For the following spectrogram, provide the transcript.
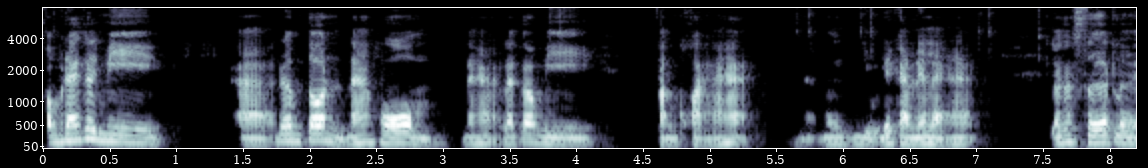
component ก็จะมีอ่าเริ่มต้นนะ home นะฮะ แล้วก็มีฝั่งขวาฮะนะมันอยู่ด้วยกันนี่แหละฮะ แล้วก็เซิร์ชเลย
